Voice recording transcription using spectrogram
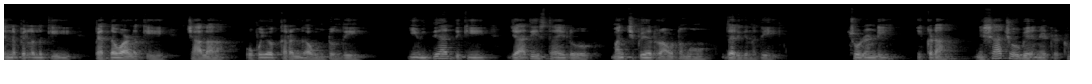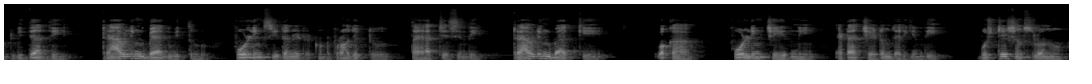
చిన్నపిల్లలకి పెద్దవాళ్ళకి చాలా ఉపయోగకరంగా ఉంటుంది. ఈ విద్యార్థికి జాతీయ స్థాయిలో మంచి పేరు రావటము జరిగినది. చూడండి ఇక్కడ నిషా చౌబే అనేటటువంటి విద్యార్థి travelling bag with folding seat అనేటటువంటి ప్రాజెక్టు తయారు చేసింది. ట్రావెలింగ్ బ్యాగ్కి ఒక ఫోల్డింగ్ చైర్ని అటాచ్ చేయడం జరిగింది. బస్ స్టేషన్స్లోను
